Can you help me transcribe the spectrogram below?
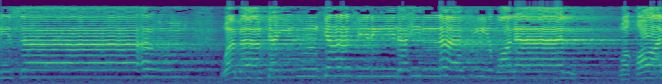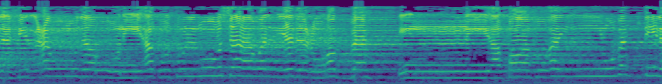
نساءهم وما كيد الكافرين إلا في ضلال. وقال فرعون ذروني أقتل موسى وليدع ربه إني أخاف أن يبدل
